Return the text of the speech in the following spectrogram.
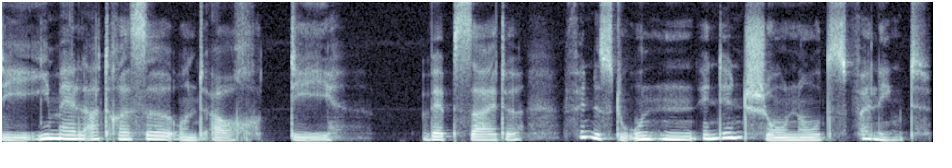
Die E-Mail-Adresse und auch die Webseite findest du unten in den Show Notes verlinkt.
